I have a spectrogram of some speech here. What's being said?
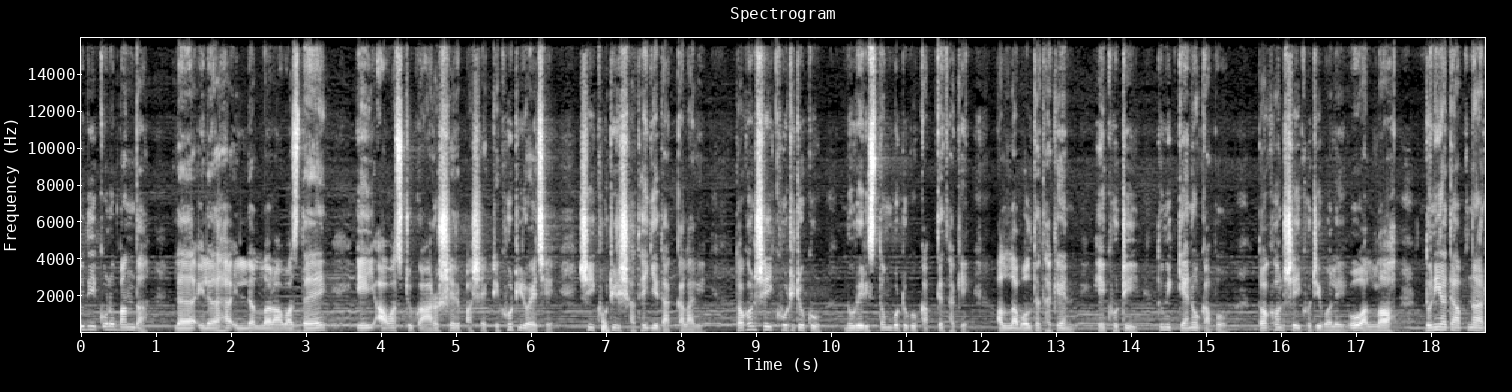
যদি কোনো বান্দা লা ইলাহা ইল্লাল্লাহর আওয়াজ দেয়, এই আওয়াজটুকু আরশের পাশে একটি খুঁটি রয়েছে, সেই খুঁটির সাথে গিয়ে ধাক্কা লাগে। তখন সেই খুঁটিটুকু নূরের স্তম্ভটুকু কাঁপতে থাকে। আল্লাহ বলতে থাকেন, হে খুঁটি, তুমি কেন কাঁপো? তখন সেই খুঁটি বলে, ও আল্লাহ, দুনিয়াতে আপনার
